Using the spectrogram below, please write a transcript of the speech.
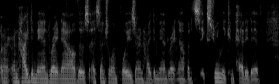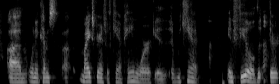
are in high demand right now. Those essential employees are in high demand right now, but it's extremely competitive. Um, when it comes, uh, my experience with campaign work is we can't in field there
